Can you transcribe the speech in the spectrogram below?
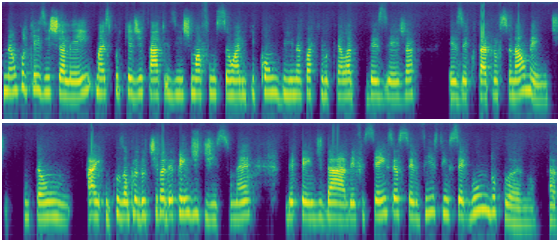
não porque existe a lei, mas porque de fato existe uma função ali que combina com aquilo que ela deseja executar profissionalmente. Então, a inclusão produtiva depende disso, né? Depende da deficiência ser vista em segundo plano. A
